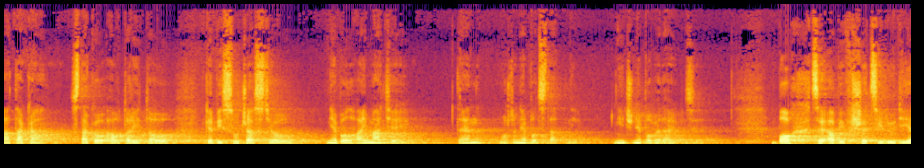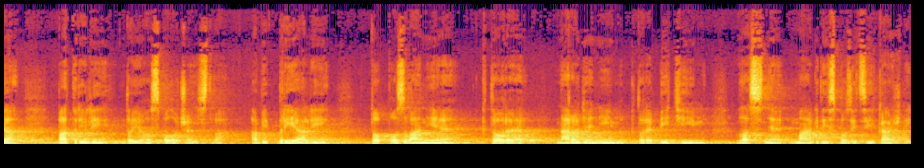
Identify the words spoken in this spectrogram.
a taká, s takou autoritou, keby súčasťou nebol aj Matej, ten možno nepodstatný, nič nepovedajúci. Boh chce, aby všetci ľudia patrili do jeho spoločenstva, aby prijali to pozvanie, ktoré narodením, ktoré bytím vlastne má k dispozícii každý.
